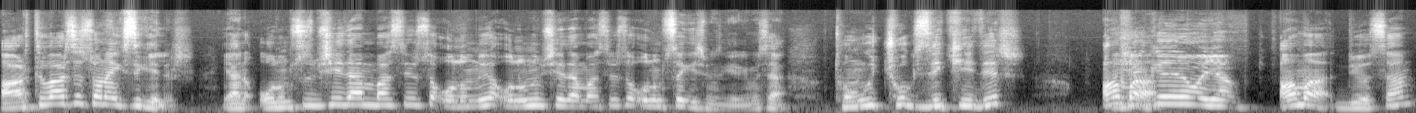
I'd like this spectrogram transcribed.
artı varsa sonra eksi gelir. Yani olumsuz bir şeyden bahsediyorsa olumluya, olumlu bir şeyden bahsediyorsa olumsuza geçmesi gerekiyor. Mesela Tonguç çok zekidir ama Teşekkür ederim hocam. ama diyorsam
